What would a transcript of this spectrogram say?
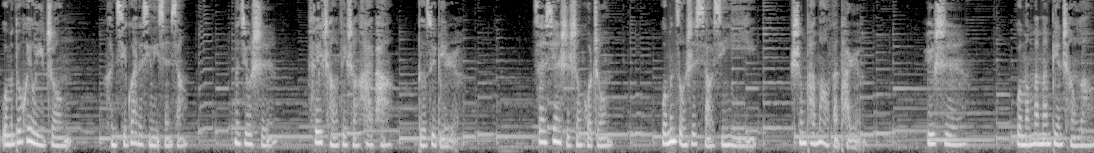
我们都会有一种很奇怪的心理现象，那就是非常非常害怕得罪别人。在现实生活中，我们总是小心翼翼，生怕冒犯他人，于是我们慢慢变成了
